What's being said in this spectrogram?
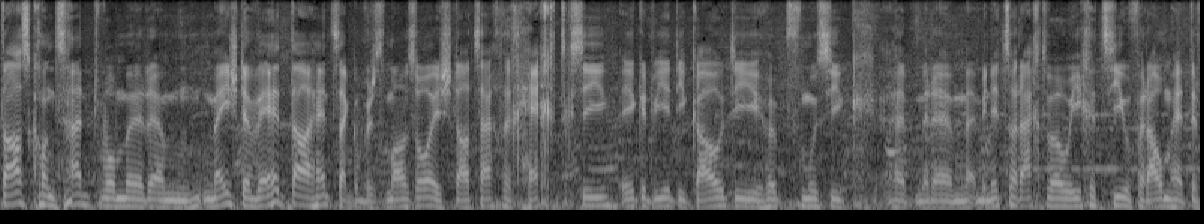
das Konzert, das mir ähm, am meisten wehgetan hat, sagen wir es mal so, ist tatsächlich Hecht gewesen. Irgendwie die Gaudi-Hüpfmusik hat, mir, ähm, hat mich nicht so recht einziehen und vor allem hat er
